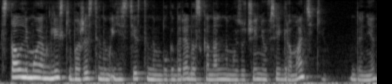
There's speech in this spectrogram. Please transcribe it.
Стал ли мой английский божественным и естественным благодаря доскональному изучению всей грамматики? Да нет.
